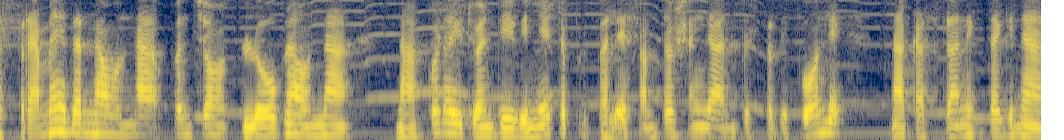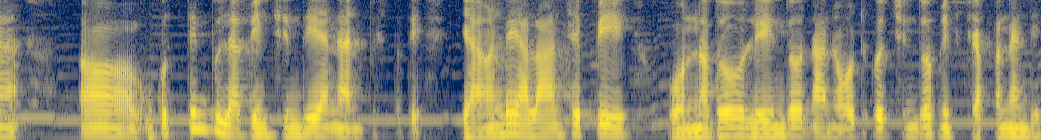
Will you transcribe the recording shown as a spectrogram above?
శ్రమ ఏదన్నా ఉన్నా కొంచెం లోగా ఉన్నా నాకు కూడా ఇటువంటి వినేటప్పుడు భలే సంతోషంగా అనిపిస్తుంది. ఫోన్లే నా కష్టానికి తగిన గుర్తింపు లభించింది అని అనిపిస్తుంది. ఏమండి అలా అని చెప్పి ఉన్నదో లేదో నా నోటికి వచ్చిందో మీకు చెప్పనండి.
